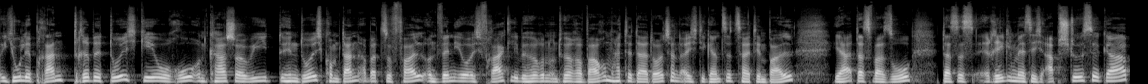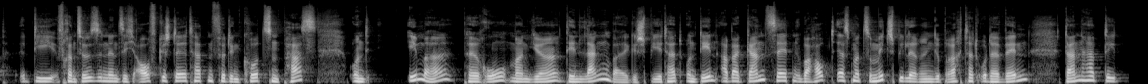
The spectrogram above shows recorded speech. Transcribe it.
Jule Brandt dribbelt durch Geo Roh und Kashawi hindurch, kommt dann aber zu Fall. Und wenn ihr euch fragt, liebe Hörerinnen und Hörer, warum hatte da Deutschland eigentlich die ganze Zeit den Ball? Ja, das war so, dass es regelmäßig Abstöße gab, die Französinnen sich aufgestellt hatten für den kurzen Pass und immer Perron Magnin den langen Ball gespielt hat und den aber ganz selten überhaupt erstmal zur Mitspielerin gebracht hat oder wenn, dann hat die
